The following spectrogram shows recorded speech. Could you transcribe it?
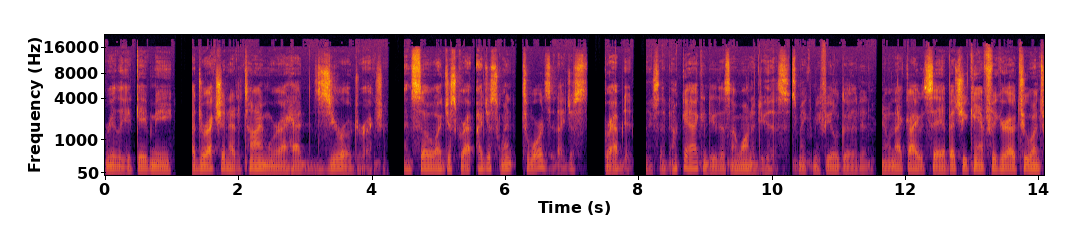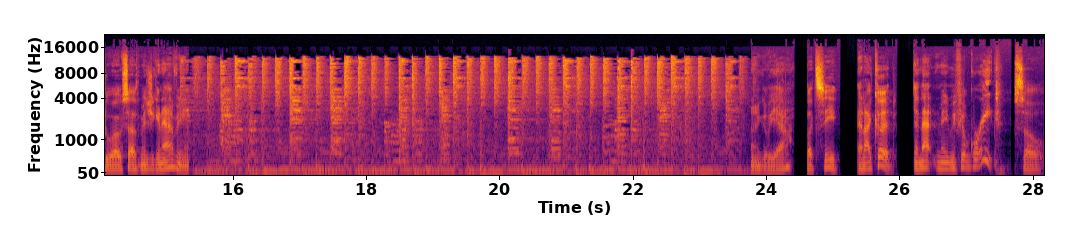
really. It gave me a direction at a time where I had zero direction. And so I just gra- I just went towards it. I just grabbed it. I said, okay, I can do this. I want to do this. It's making me feel good. And, you know, and that guy would say, I bet you can't figure out 2120 South Michigan Avenue. And I go, yeah, let's see. And I could. And that made me feel great. So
